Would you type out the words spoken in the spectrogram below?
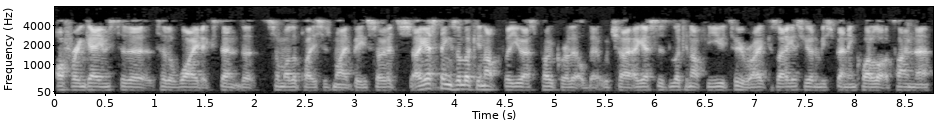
offering games to the to the wide extent that some other places might be. So it's I guess things are looking up for US poker a little bit, which I, I guess is looking up for you too, right? Because I guess you're going to be spending quite a lot of time there.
